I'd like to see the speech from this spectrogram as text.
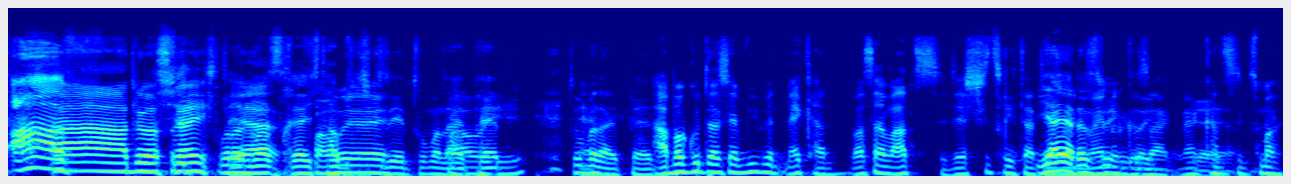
Ah, Ah, du hast recht. Bruder, ja. du hast recht, hab ich gesehen. Tut mir leid, Pat. Tut mir leid, Pat. Aber gut, das ist ja wie mit Meckern. Was erwartest du? Der Schiedsrichter hat Ja, ja, ja, Meinung sag gesagt. Ne? Kannst nichts machen.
